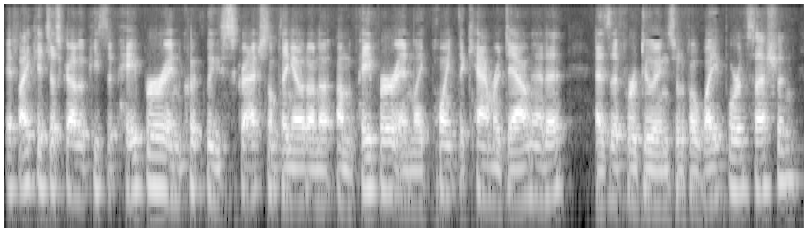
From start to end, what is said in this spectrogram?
if I could just grab a piece of paper and quickly scratch something out on a, on the paper and like point the camera down at it as if we're doing sort of a whiteboard session,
